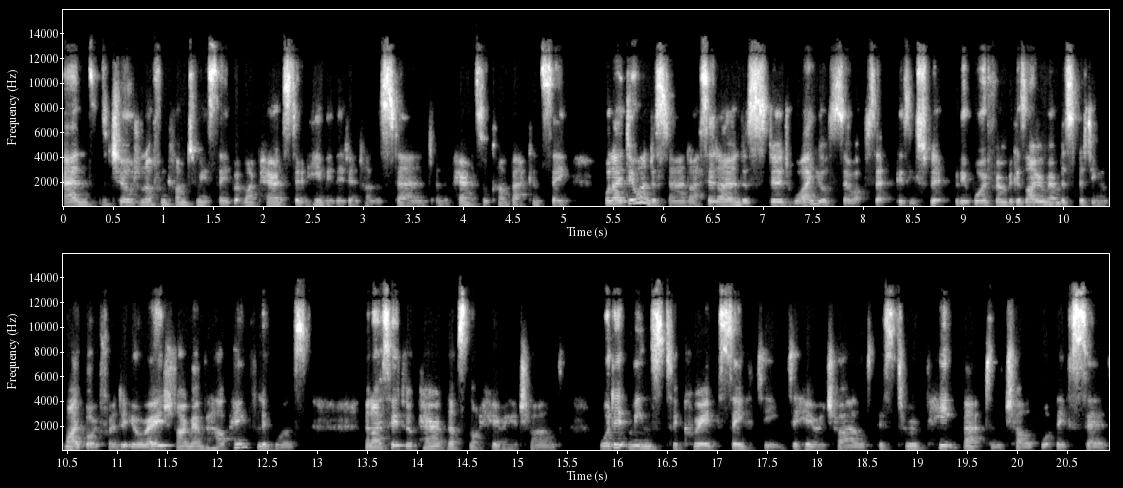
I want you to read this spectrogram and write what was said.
and the children often come to me and say, But my parents don't hear me, they don't understand. And the parents will come back and say, Well, I do understand. I said I understood why you're so upset because you split with your boyfriend, because I remember splitting with my boyfriend at your age, and I remember how painful it was. And I say to a parent, That's not hearing a child. What it means to create safety to hear a child is to repeat back to the child what they've said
